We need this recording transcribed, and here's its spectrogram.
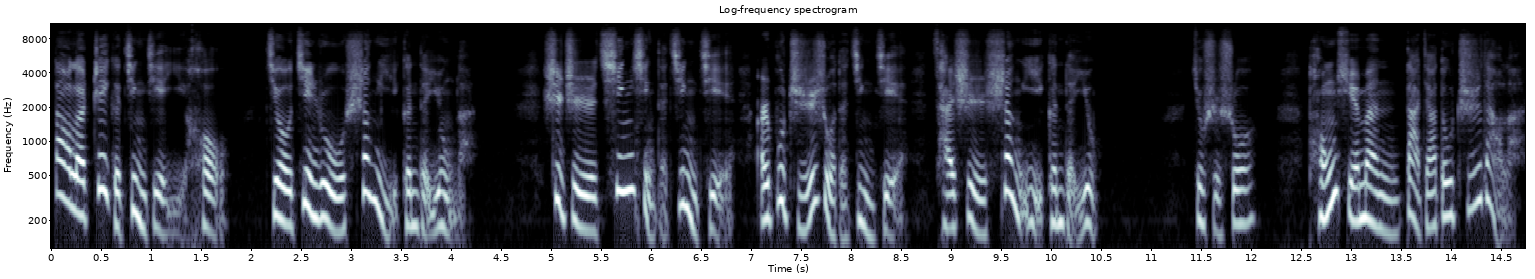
到了这个境界以后，就进入圣意根的用了，是指清醒的境界而不执着的境界，才是圣意根的用。就是说，同学们大家都知道了，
